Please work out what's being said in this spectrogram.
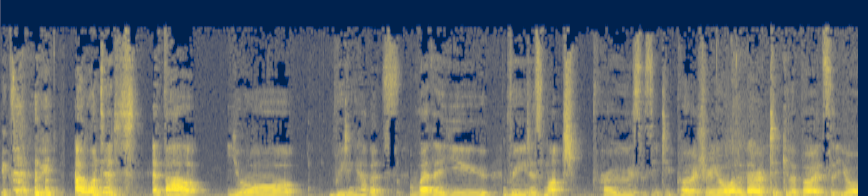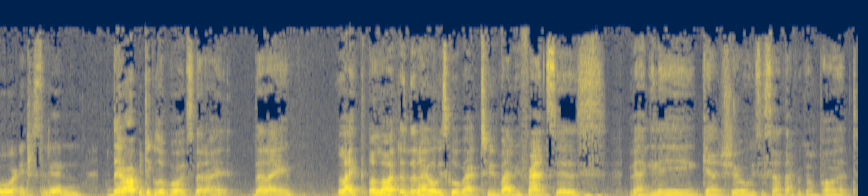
Exactly. I wondered about your reading habits, whether you read as much prose as you do poetry, or whether there are particular poets that you're interested in. There are particular poets that I that I like a lot and that I mm-hmm. always go back to. Vievee Francis, mm-hmm. Vangile Gantsho, who's a South African poet.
